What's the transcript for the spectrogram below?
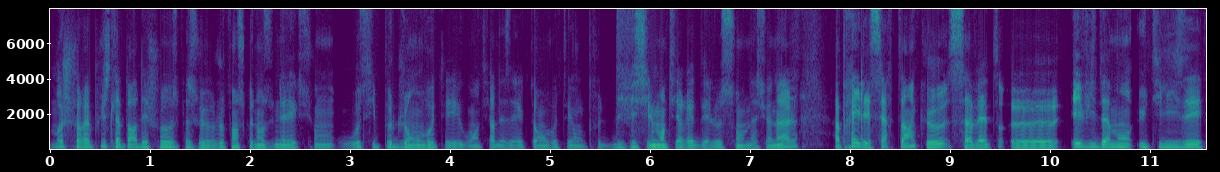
moi, je ferais plus la part des choses, parce que je pense que dans une élection où aussi peu de gens ont voté, ou un tiers des électeurs ont voté, on peut difficilement tirer des leçons nationales. Après, il est certain que ça va être évidemment utilisé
